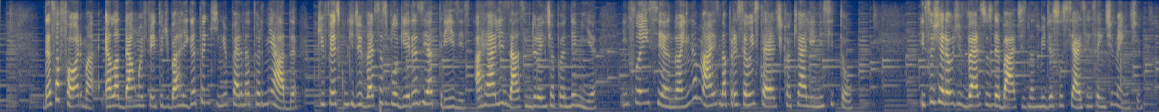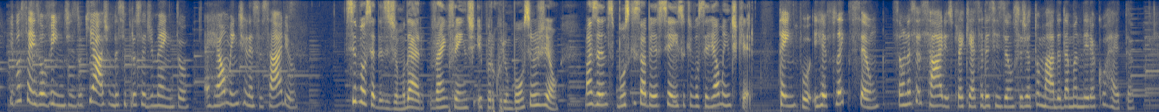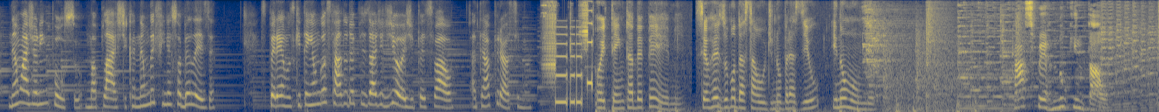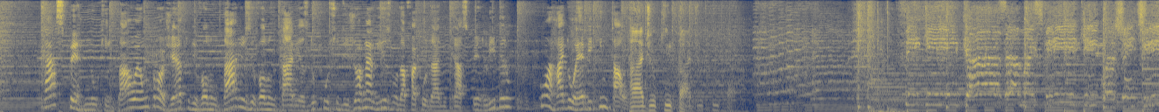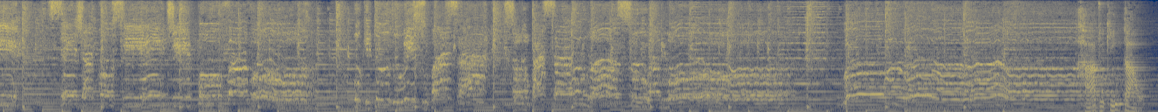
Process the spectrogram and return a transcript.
Dessa forma, ela dá um efeito de barriga tanquinho e perna torneada, o que fez com que diversas blogueiras e atrizes a realizassem durante a pandemia, influenciando ainda mais na pressão estética que a Aline citou. Isso gerou diversos debates nas mídias sociais recentemente. E vocês, ouvintes, o que acham desse procedimento? É realmente necessário? Se você deseja mudar, vá em frente e procure um bom cirurgião, mas antes busque saber se é isso que você realmente quer. Tempo e reflexão são necessários para que essa decisão seja tomada da maneira correta. Não haja no impulso, uma plástica não define a sua beleza. Esperamos que tenham gostado do episódio de hoje, pessoal. Até a próxima. 80 BPM seu resumo da saúde no Brasil e no mundo. Casper no Quintal Casper no Quintal é um projeto de voluntários e voluntárias do curso de jornalismo da Faculdade Casper Libero com a Rádio Web Quintal. Rádio Quintal. Rádio Quintal. Rádio Quintal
